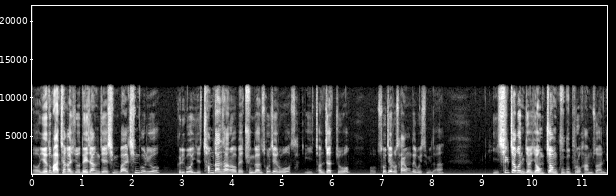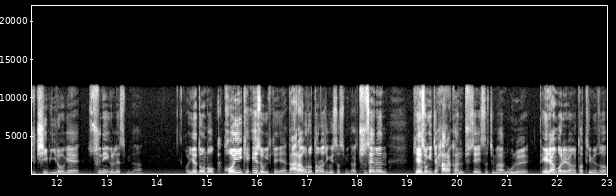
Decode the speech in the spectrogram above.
어, 얘도 마찬가지죠. 내장재, 신발, 침구류 그리고 이제 첨단 산업의 중간 소재로 사- 이 전자 쪽 어, 소재로 사용되고 있습니다. 이 실적은 이제 0.99% 감소한 61억의 순이익을 냈습니다. 어, 얘도 뭐 거의 계속 이렇게 나락으로 떨어지고 있었습니다. 추세는 계속 이제 하락하는 추세에 있었지만 오늘 대량 거래량을 터뜨리면서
